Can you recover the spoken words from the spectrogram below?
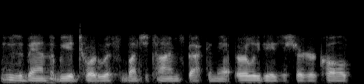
who's a band that we had toured with a bunch of times back in the early days of Sugarcult,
